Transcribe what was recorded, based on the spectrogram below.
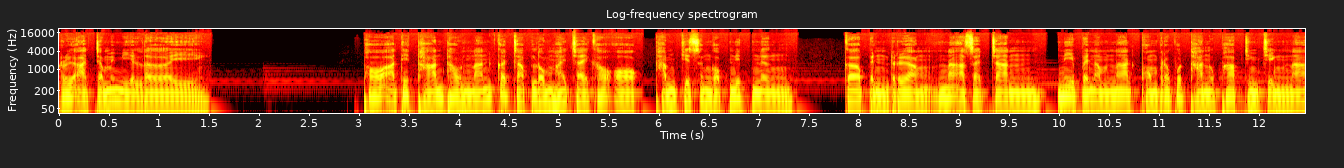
หรืออาจจะไม่มีเลยพออธิษฐานเท่านั้นก็จับลมหายใจเข้าออกทำจิตสงบนิดหนึ่ง ก็เป็นเรื่องน่าอัศจรรย์ นี่เป็นอำนาจของพระพุทธานุภาพจริง ๆ นะ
